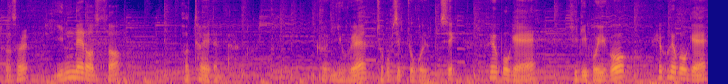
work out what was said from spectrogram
그것을 인내로서 버텨야 된다는 것. 그 이후에 조금씩 조금씩 회복의 길이 보이고 회복의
